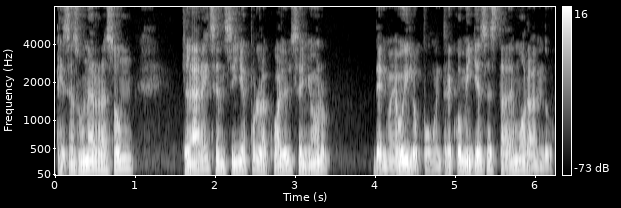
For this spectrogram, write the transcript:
Esa es una razón clara y sencilla por la cual el Señor, de nuevo, y lo pongo entre comillas, está demorando.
